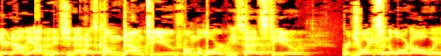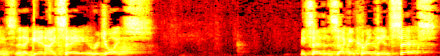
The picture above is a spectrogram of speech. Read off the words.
Hear now the admonition that has come down to you from the Lord. He says to you, Rejoice in the Lord always. And again I say, rejoice. He says in 2 Corinthians 6,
